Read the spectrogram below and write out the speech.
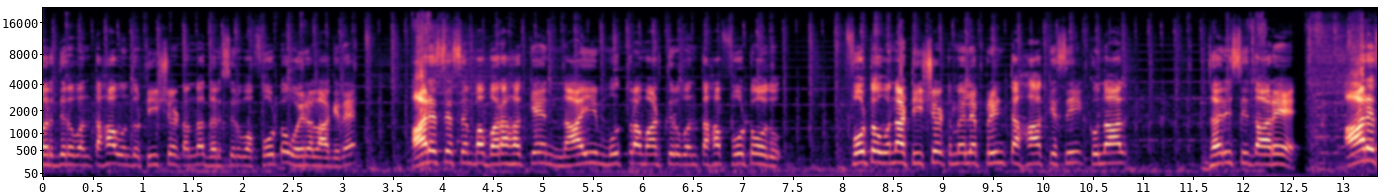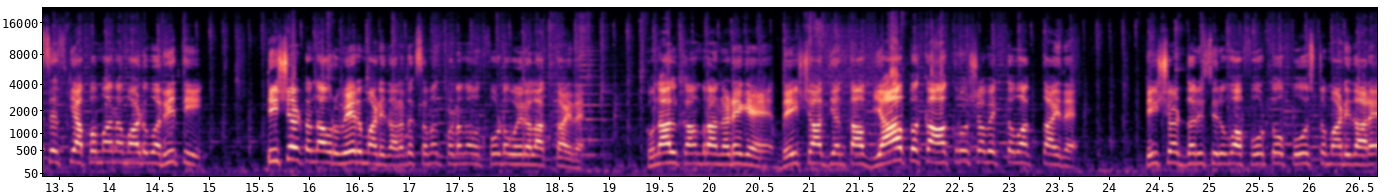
ಬರೆದಿರುವಂತಹ ಒಂದು ಟಿ ಶರ್ಟ್ ಅನ್ನ ಧರಿಸಿರುವ ಫೋಟೋ ವೈರಲ್ ಆಗಿದೆ. ಆರ್ ಎಸ್ ಎಸ್ ಎಂಬ ಬರಹಕ್ಕೆ ನಾಯಿ ಮೂತ್ರ ಮಾಡ್ತಿರುವಂತಹ ಫೋಟೋ ಅದು. ಫೋಟೋವನ್ನ ಟಿ ಶರ್ಟ್ ಮೇಲೆ ಪ್ರಿಂಟ್ ಹಾಕಿಸಿ ಕುನಾಲ್ ಧರಿಸಿದ್ದಾರೆ. ಆರ್ ಎಸ್ ಎಸ್ಗೆ ಅಪಮಾನ ಮಾಡುವ ರೀತಿ ಟಿ ಶರ್ಟ್ ಅನ್ನು ಅವರು ವೇರ್ ಮಾಡಿದ್ದಾರೆ. ಅದಕ್ಕೆ ಸಂಬಂಧಪಟ್ಟ ಒಂದು ಫೋಟೋ ವೈರಲ್ ಆಗ್ತಾ ಇದೆ. ಕುನಾಲ್ ಕಾಮ್ರಾ ನಡೆಗೆ ದೇಶಾದ್ಯಂತ ವ್ಯಾಪಕ ಆಕ್ರೋಶ ವ್ಯಕ್ತವಾಗ್ತಾ ಇದೆ. ಟಿ ಶರ್ಟ್ ಧರಿಸಿರುವ ಫೋಟೋ ಪೋಸ್ಟ್ ಮಾಡಿದ್ದಾರೆ.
